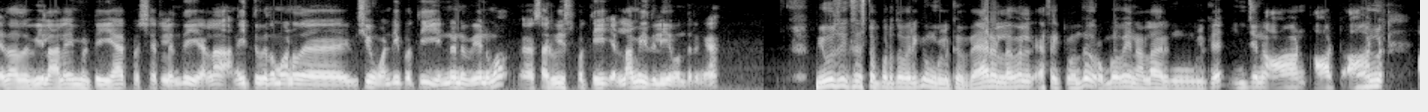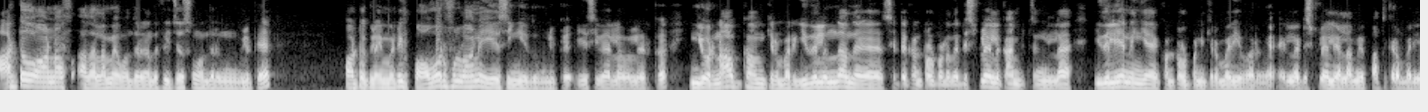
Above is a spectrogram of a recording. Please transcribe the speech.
ஏதாவது வீல் அலைன்மெண்ட்டு ஏர் ப்ரெஷர்லேருந்து எல்லாம் அனைத்து விதமான விஷயம் வண்டி பற்றி என்னென்ன வேணுமோ சர்வீஸ் பற்றி எல்லாமே இதுலேயே வந்துடுங்க மியூசிக் சிஸ்டம் பொறுத்த வரைக்கும் உங்களுக்கு வேற லெவல் எஃபெக்ட் வந்து ரொம்பவே நல்லா இருக்குங்க உங்களுக்கு. Engine on auto on auto on off அதெல்லாமே வந்துருங்க. அந்த ஃபீச்சர்ஸும் வந்துருங்க உங்களுக்கு. ஆட்டோ கிளைமேட்டிக் பவர்ஃபுல்லான ஏசிங்க இது உங்களுக்கு. ஏசி வேறு லெவலில் இருக்குது இங்கே ஒரு நாப் காமிக்கிற மாதிரி இதுலேருந்து அந்த செட்டை கண்ட்ரோல் பண்ணுறது டிஸ்பிளேயில் காமிச்சிங்கள இதுலேயே நீங்கள் கண்ட்ரோல் பண்ணிக்கிற மாதிரி வருங்க. எல்லா டிஸ்பிளேயில் எல்லாமே பார்த்துக்கிற மாதிரி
